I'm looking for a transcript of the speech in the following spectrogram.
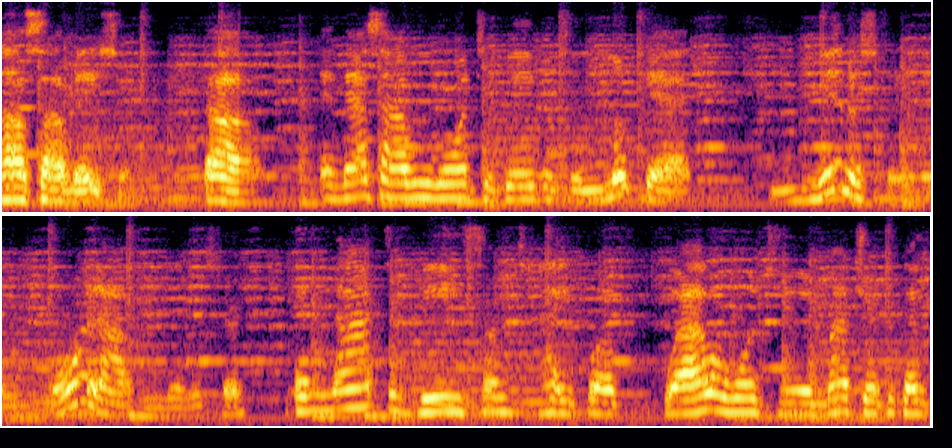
our salvation. Uh, and that's how we want to be able to look at ministry and going out to minister and not to be some type of well, I don't want you in my church because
